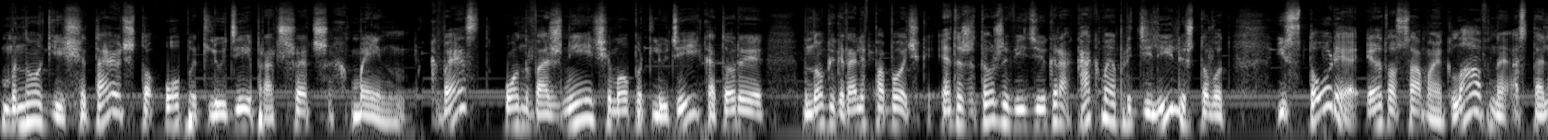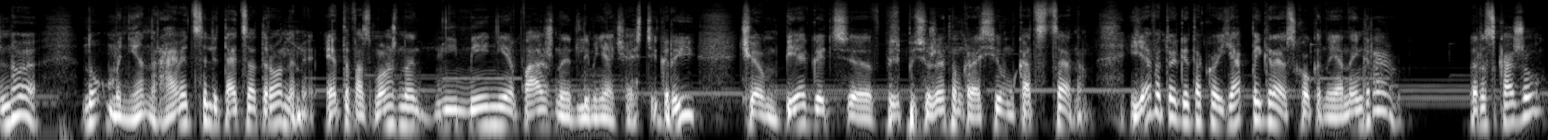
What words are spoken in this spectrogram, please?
многие считают, что опыт людей, прошедших main квест, он важнее, чем опыт людей, которые много играли в побочке. Это же тоже видеоигра. Как мы определили, что вот история — это самое главное, остальное... Ну, мне нравится летать за дронами. Это, возможно, не менее важная для меня часть игры, чем бегать э, по сюжетным красивым кат-сценам. И я в итоге такой, я поиграю сколько, но я наиграю, расскажу,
